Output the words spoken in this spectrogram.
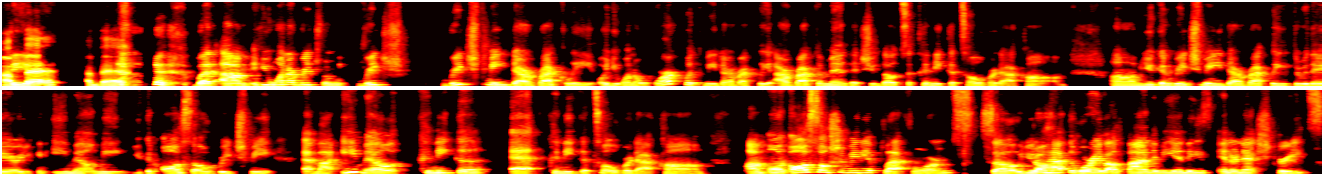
I bet I bet. but um, if you want to reach reach reach me directly or you want to work with me directly, I recommend that you go to kanikatolver.com. Um, you can reach me directly through there. You can email me. You can also reach me at my email, kanika at kanikatolver.com. I'm on all social media platforms, so you don't have to worry about finding me in these internet streets.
